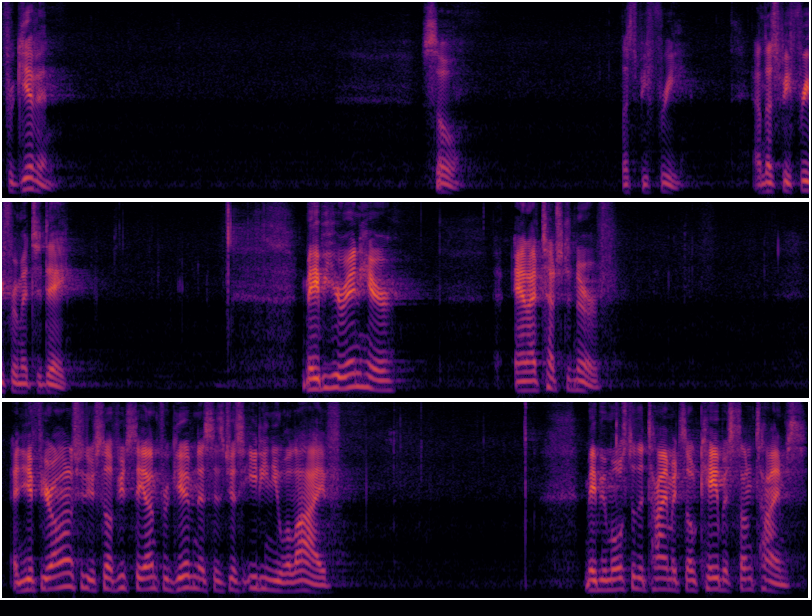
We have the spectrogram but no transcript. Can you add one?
forgiven. So, let's be free. And let's be free from it today. Maybe you're in here and I've touched a nerve. And if you're honest with yourself, you'd say unforgiveness is just eating you alive. Maybe most of the time it's okay, but sometimes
